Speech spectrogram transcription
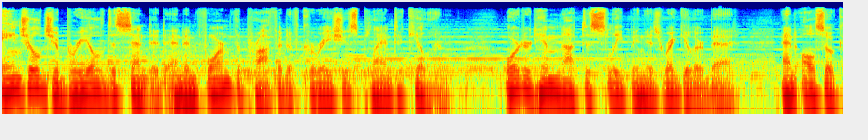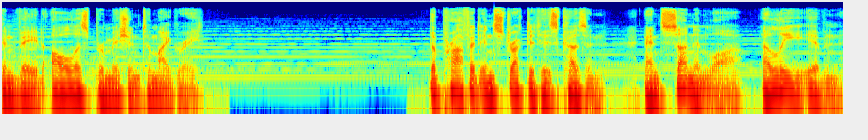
Angel Jibril descended and informed the prophet of Quraysh's plan to kill him, ordered him not to sleep in his regular bed, and also conveyed Allah's permission to migrate. The prophet instructed his cousin and son-in-law, Ali ibn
